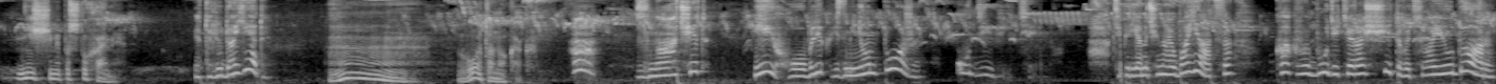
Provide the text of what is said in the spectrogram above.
нищими пастухами? Это людоеды. А, вот оно как. А, значит, их облик изменен тоже. Удивительно. Теперь я начинаю бояться. Как вы будете рассчитывать свои удары,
